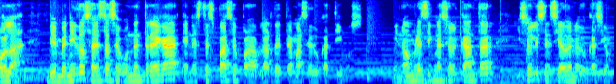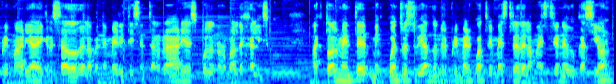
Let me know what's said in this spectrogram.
Hola, bienvenidos a esta segunda entrega en este espacio para hablar de temas educativos. Mi nombre es Ignacio Alcántar y soy licenciado en Educación Primaria, egresado de la Benemérita y Centenaria Escuela Normal de Jalisco. Actualmente me encuentro estudiando en el primer cuatrimestre de la Maestría en Educación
